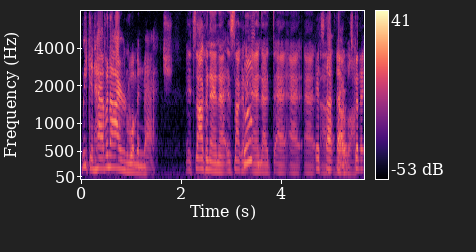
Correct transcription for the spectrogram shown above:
we can have an Iron Woman match. It's not going to end. At, it's not going to end at at at. at It's uh, not. No, it's gonna.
